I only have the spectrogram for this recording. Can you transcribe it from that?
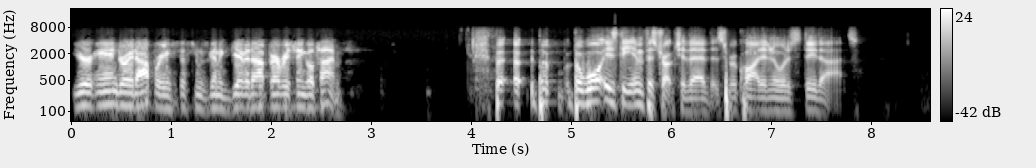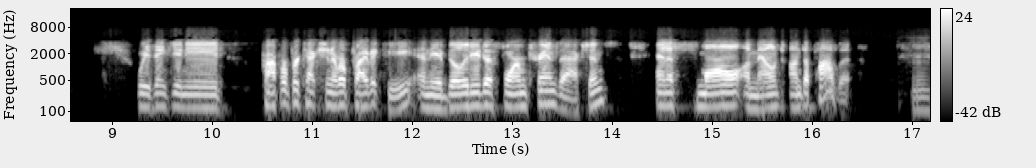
your android operating system is going to give it up every single time but, uh, but but what is the infrastructure there that's required in order to do that? We think you need proper protection of a private key and the ability to form transactions and a small amount on deposit. Mm-hmm.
